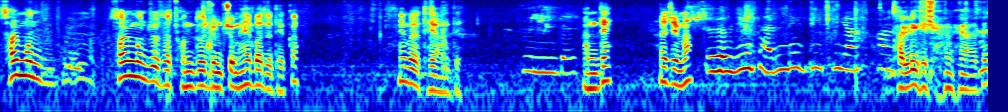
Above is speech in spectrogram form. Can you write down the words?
설문 설문조사 전도 좀 좀 해봐도 될까? 해봐도 돼 안 돼? 안 돼? 하지 마. 여기 달리기 시작한 달리기 시험 해야 돼?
